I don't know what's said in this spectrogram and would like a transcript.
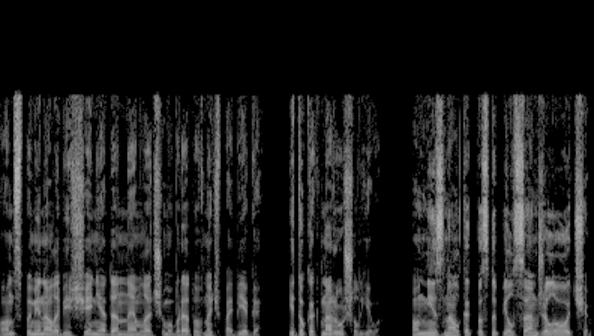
Он вспоминал обещание, данное младшему брату в ночь побега, и то, как нарушил его. Он не знал, как поступил с Анджело отчим.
